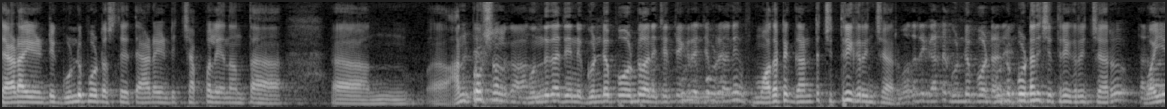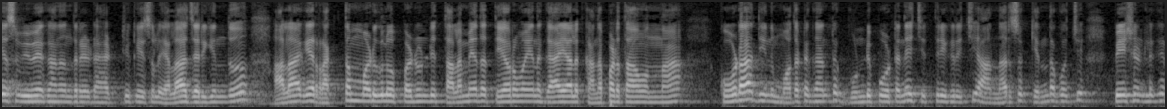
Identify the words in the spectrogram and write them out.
తేడా ఏంటి? గుండెపోటు వస్తే తేడా ఏంటి? చెప్పలేనంత అన్ప్రొఫెషనల్గా ముందుగా దీన్ని గుండెపోటు అని చిత్రీకరించి అని మొదటి గంట చిత్రీకరించారు. మొదటి గంట గుండెపోటు అని. గుండెపోటని చిత్రీకరించారు. వైఎస్ వివేకానంద రెడ్డి హత్య కేసులో ఎలా జరిగిందో అలాగే రక్తం మడుగులో పడుండి తల మీద తీవ్రమైన గాయాలు కనపడతా ఉన్నా కూడా దీన్ని మొదటి గంట గుండెపోటనే చిత్రీకరించి ఆ నర్సు కిందకు వచ్చి పేషెంట్లకి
